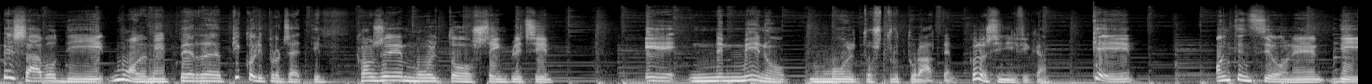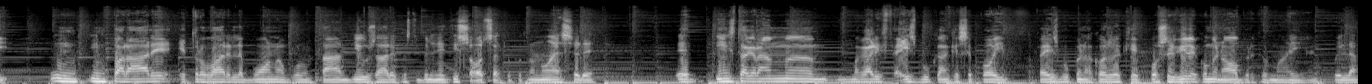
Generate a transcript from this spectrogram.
pensavo di muovermi per piccoli progetti, cose molto semplici e nemmeno molto strutturate. Cosa significa? Che ho intenzione di imparare e trovare la buona volontà di usare questi benedetti social che potranno essere eh, Instagram, magari Facebook, anche se poi Facebook è una cosa che può servire come no, perché ormai è quella,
